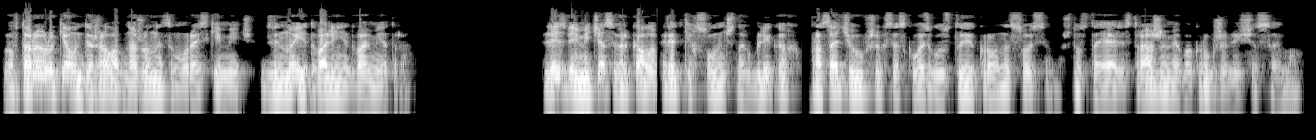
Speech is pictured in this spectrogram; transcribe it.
Во второй руке он держал обнаженный самурайский меч, длиной едва ли не 2 метра. Лезвие меча сверкало в редких солнечных бликах, просачивавшихся сквозь густые кроны сосен, что стояли стражами вокруг жилища Сэма.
